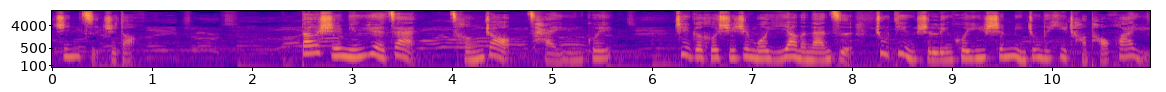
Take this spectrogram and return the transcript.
君子之道。当时明月在，曾照彩云归。这个和徐志摩一样的男子，注定是林徽因生命中的一场桃花雨。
